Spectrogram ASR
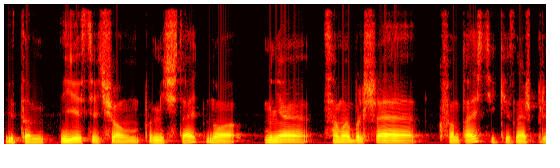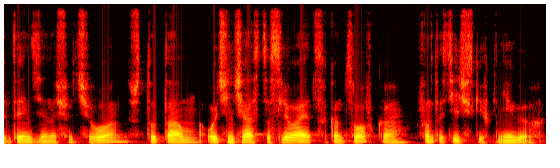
И там есть о чем помечтать, но у меня самая большая к фантастике, знаешь, претензия насчет чего? Что там очень часто сливается концовка в фантастических книгах.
